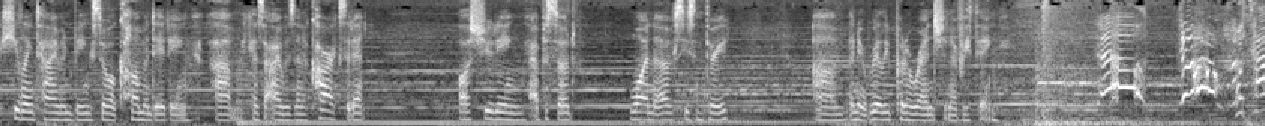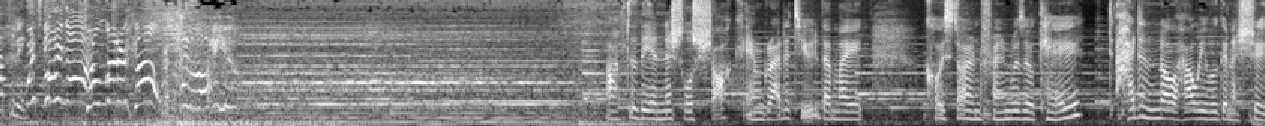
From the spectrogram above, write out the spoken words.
healing time and being so accommodating um, because I was in a car accident while shooting episode one of season three. Um, and it really put a wrench in everything. No! No! What's happening? What's going on? After the initial shock and gratitude that my co-star and friend was okay, I didn't know how we were going to shoot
